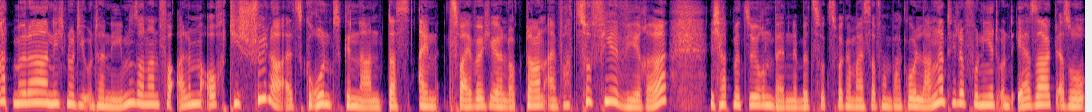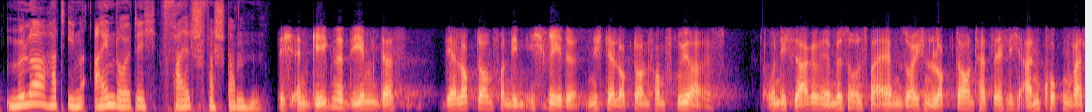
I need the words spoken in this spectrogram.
hat Müller nicht nur die Unternehmen, sondern vor allem auch die Schüler als Grund genannt, dass ein zweiwöchiger Lockdown einfach zu viel wäre. Ich habe mit Sören Ben, dem Bezirksbürgermeister von Baku, lange telefoniert und er sagt, also Müller hat ihn eindeutig falsch verstanden. Ich entgegne dem, dass der Lockdown, von dem ich rede, nicht der Lockdown vom Frühjahr ist. Und ich sage, wir müssen uns bei einem solchen Lockdown tatsächlich angucken, was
